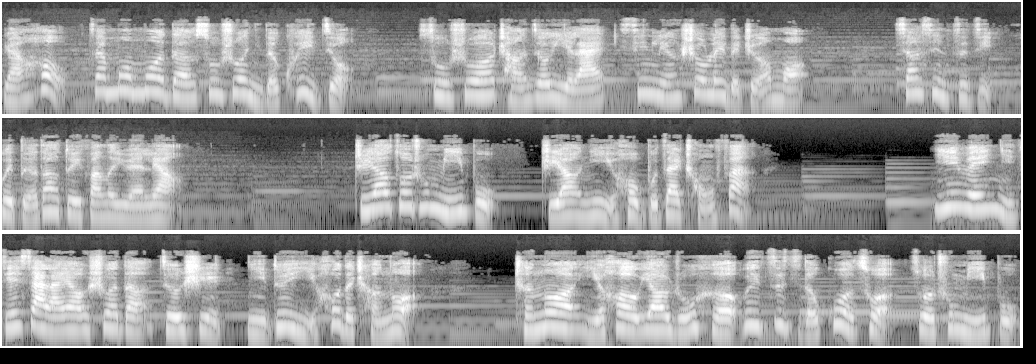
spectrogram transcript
然后再默默的诉说你的愧疚，诉说长久以来心灵受累的折磨，相信自己会得到对方的原谅。只要做出弥补，只要你以后不再重犯。因为你接下来要说的就是你对以后的承诺，承诺以后要如何为自己的过错做出弥补，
